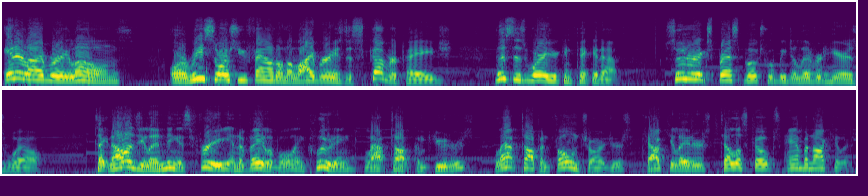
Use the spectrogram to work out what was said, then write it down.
interlibrary loans, or a resource you found on the library's Discover page, this is where you can pick it up. Sooner Express books will be delivered here as well. Technology lending is free and available, including laptop computers, laptop and phone chargers, calculators, telescopes, and binoculars.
